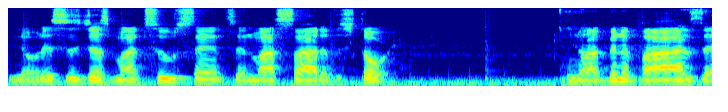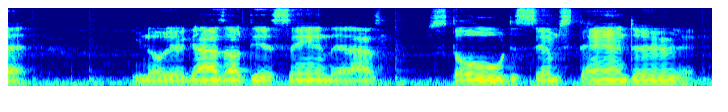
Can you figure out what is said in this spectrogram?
You know, this is just my two cents and my side of the story. You know, I've been advised that, you know, there are guys out there saying that I stole the Sim Standard and,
